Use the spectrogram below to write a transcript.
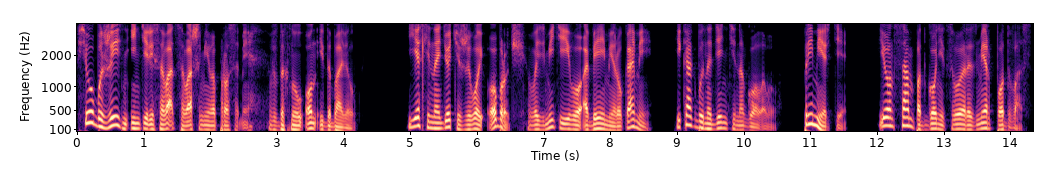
«Всю бы жизнь интересоваться вашими вопросами», — вздохнул он и добавил. «Если найдете живой обруч, возьмите его обеими руками и как бы наденьте на голову. Примерьте, и он сам подгонит свой размер под вас.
